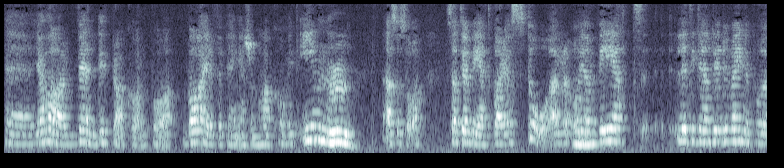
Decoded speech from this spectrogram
eh, jag har väldigt bra koll på vad är det för pengar som har kommit in. Mm. Alltså så. Så att jag vet var jag står. Och jag mm. vet lite grann det du var inne på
